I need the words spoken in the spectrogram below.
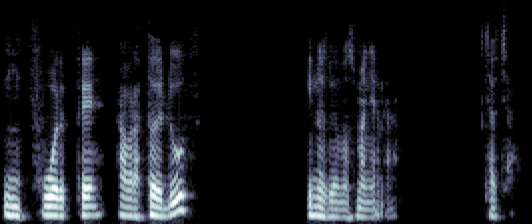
Un fuerte abrazo de luz y nos vemos mañana. Chao, chao.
